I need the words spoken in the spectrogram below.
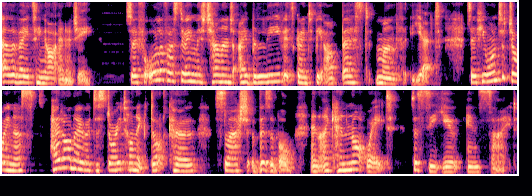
elevating our energy. So, for all of us doing this challenge, I believe it's going to be our best month yet. So, if you want to join us, head on over to storytonic.co slash visible, and I cannot wait to see you inside.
